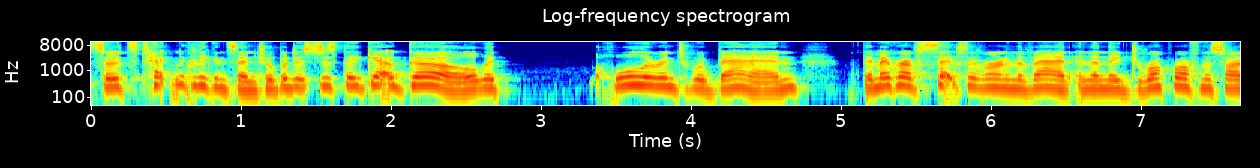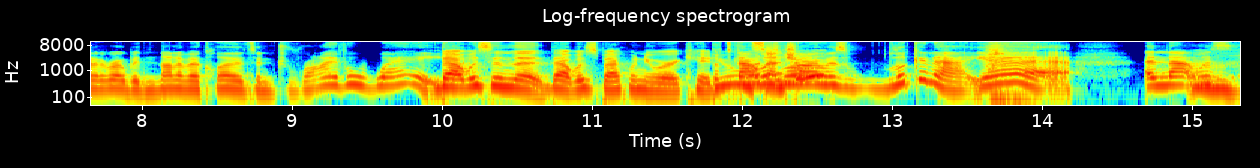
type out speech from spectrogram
so it's technically consensual, but it's just they get a girl, they haul her into a van, they make her have sex with everyone in the van, and then they drop her off on the side of the road with none of her clothes and drive away. That was in the that was back when you were a kid. You were that was what? I was looking at. Yeah. And that was mm.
